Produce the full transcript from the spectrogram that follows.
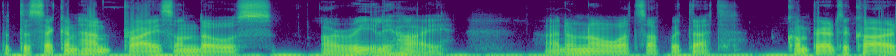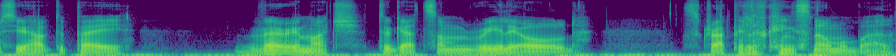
But the second-hand price on those are really high. I don't know what's up with that. Compared to cars, you have to pay very much to get some really old, scrappy looking snowmobile.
